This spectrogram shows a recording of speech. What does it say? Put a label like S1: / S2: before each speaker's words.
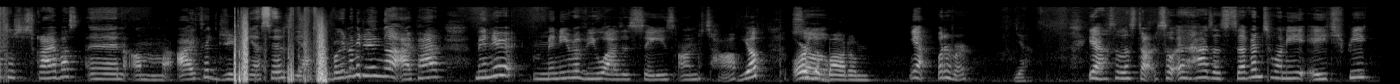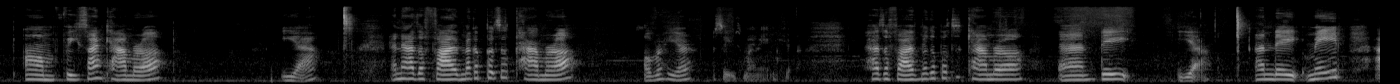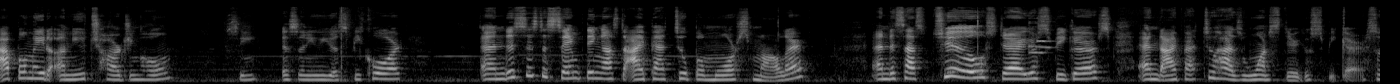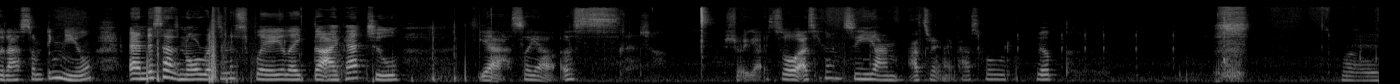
S1: guys, subscribe us and um iTech Geniuses. Yeah, we're gonna be doing an iPad mini mini review as it says on the top.
S2: Yep. Or
S1: So-
S2: the bottom.
S1: Yeah, whatever.
S2: Yeah.
S1: Yeah, so let's start. So it has a 720 HP um FaceTime camera. Yeah. And it has a 5 megapixel camera over here. It says my name here. Has a 5 megapixel camera and they yeah. And they made Apple made a new charging hole. See? It's a new USB cord. And this is the same thing as the iPad 2 but more smaller. And this has two stereo speakers, and the iPad 2 has one stereo speaker. So that's something new. And this has no retina display like the iPad 2. Yeah, so yeah, let's show you guys. So as you can see, I'm answering my passcode.
S2: Yep. Wow.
